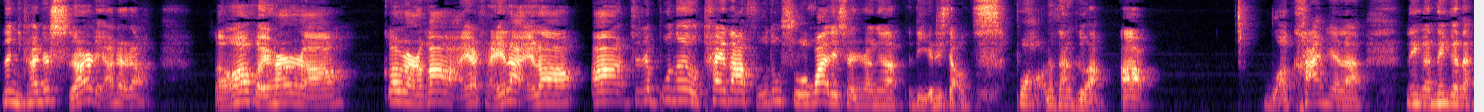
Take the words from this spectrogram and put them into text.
那你看这十二点在这，怎么回事啊？关门干啥呀？谁来了啊？这是不能有太大幅度说话的声声啊！底下这小子不好了，大哥啊！我看见了那个那个呢，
